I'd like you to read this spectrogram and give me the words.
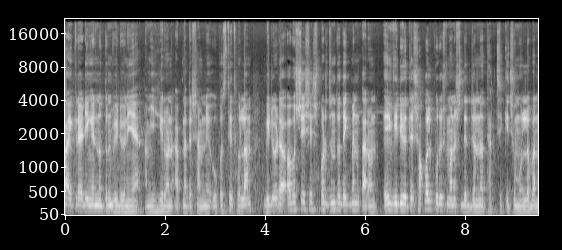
বাইক রাইডিং এর নতুন ভিডিও নিয়ে আমি হিরণ আপনাদের সামনে উপস্থিত হলাম। ভিডিওটা অবশ্যই শেষ পর্যন্ত দেখবেন, কারণ এই ভিডিওতে সকল পুরুষ মানুষদের জন্য থাকছে কিছু মূল্যবান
